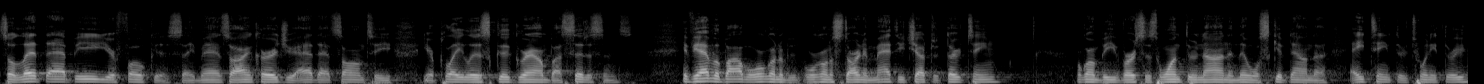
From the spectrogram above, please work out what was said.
So let that be your focus. Amen. So I encourage you add that song to your playlist, Good Ground by Citizens. If you have a Bible, we're going to we're going to start in Matthew chapter 13. We're going to be verses 1 through 9 and then we'll skip down to 18 through 23.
